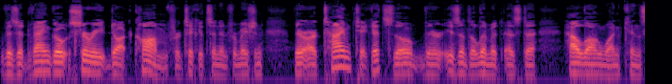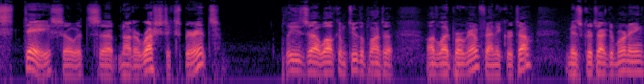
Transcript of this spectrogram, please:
Visit vangoghsurrey.com for tickets and information. There are time tickets, though there isn't a limit as to how long one can stay, so it's uh, not a rushed experience. Please uh, welcome to the Planta Online program, Fanny Curtat. Ms. Curtat, good morning.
